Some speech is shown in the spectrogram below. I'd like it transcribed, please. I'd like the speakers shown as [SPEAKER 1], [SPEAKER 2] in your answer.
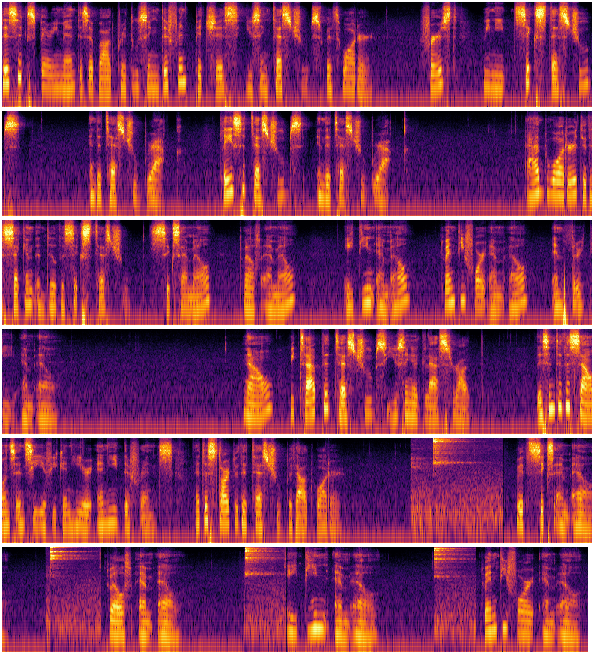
[SPEAKER 1] This experiment is about producing different pitches using test tubes with water. First, we need 6 test tubes and a test tube rack. Place the test tubes in the test tube rack. Add water to the second until the sixth test tube, 6 ml, 12 ml, 18 ml, 24 ml, and 30 ml. Now, we tap the test tubes using a glass rod. Listen to the sounds and see if you can hear any difference. Let us start with the test tube without water. With 6 ml, 12 ml, 18 ml, 24 ml,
